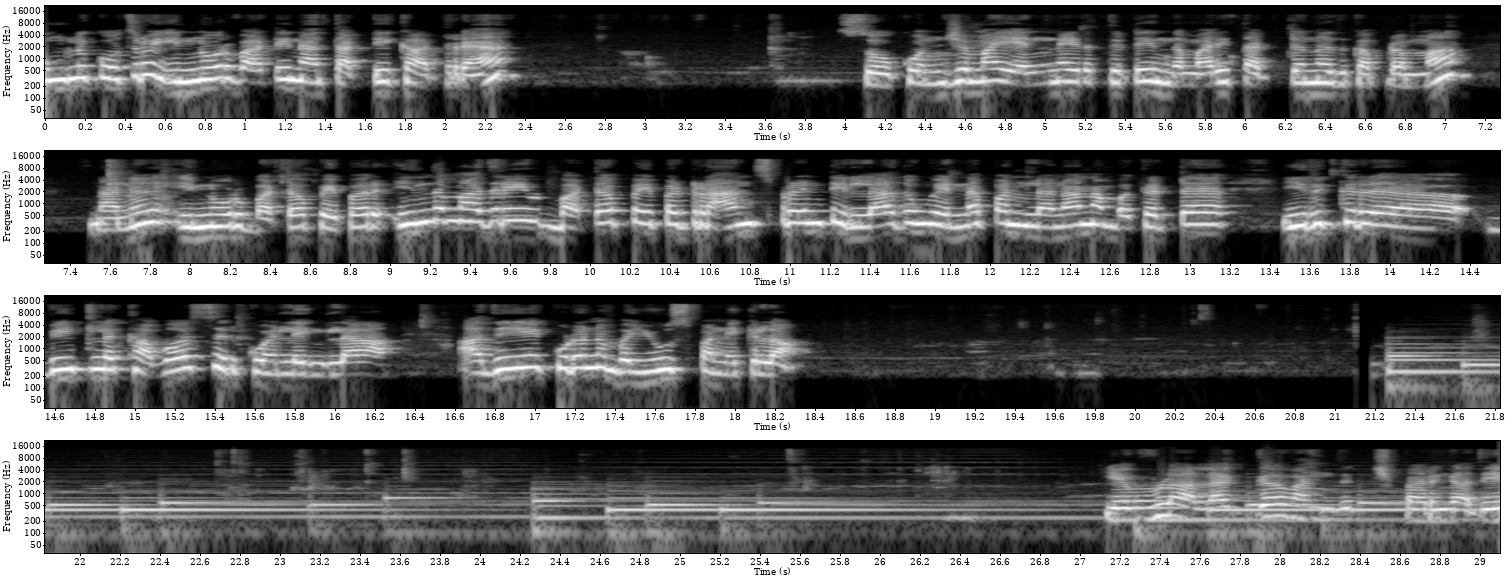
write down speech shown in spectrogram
உங்களுக்கு ஒருத்தரும் இன்னொரு வாட்டி நான் தட்டி காட்டுறேன். ஸோ கொஞ்சமா எண்ணெய் எடுத்துட்டு இந்த மாதிரி தட்டுனதுக்கு அப்புறமா நான் இன்னொரு பட்டர் பேப்பர் இந்த மாதிரி பட்டர் பேப்பர் டிரான்ஸ்பரண்ட் இல்லாதவங்க என்ன பண்ணலன்னா நம்ம கிட்ட இருக்கிற வீட்டில் கவர்ஸ் இருக்கும் இல்லைங்களா? அதையே கூட நம்ம யூஸ் பண்ணிக்கலாம். எவ்வளவு அழகா வந்துச்சு பாருங்க அதே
